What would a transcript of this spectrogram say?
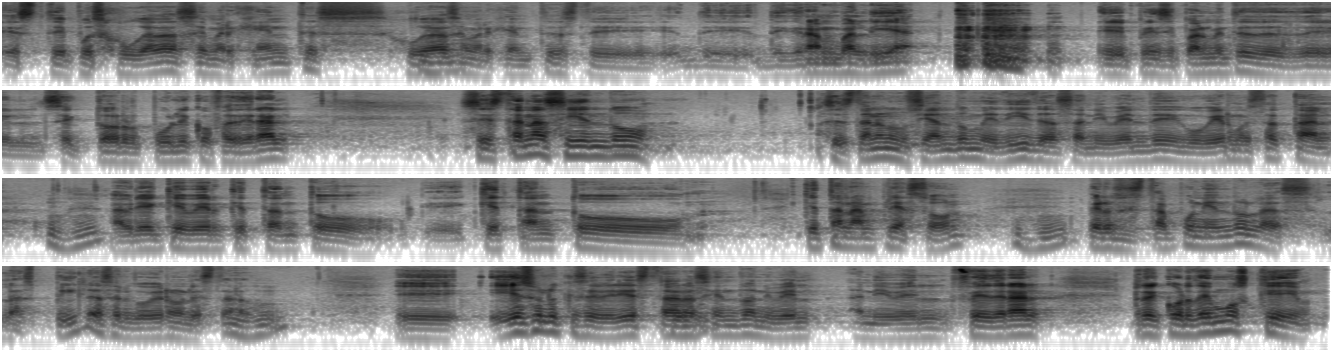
este, pues, jugadas emergentes, jugadas emergentes de, gran valía, eh, principalmente desde el sector público federal. Se están haciendo, se están anunciando medidas a nivel de gobierno estatal. Habría que ver qué tanto, qué tanto, qué tan amplias son, pero se está poniendo las, las pilas el gobierno del Estado. Eh, y eso es lo que se debería estar haciendo a nivel, a nivel federal. Recordemos que...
